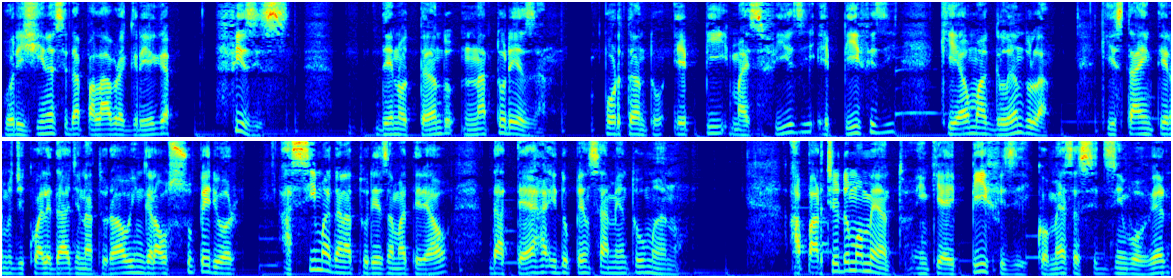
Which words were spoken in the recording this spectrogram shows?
origina-se da palavra grega physis, denotando natureza. Portanto, epi mais fise, epífise, que é uma glândula que está em termos de qualidade natural em grau superior acima da natureza material, da terra e do pensamento humano. A partir do momento em que a epífise começa a se desenvolver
